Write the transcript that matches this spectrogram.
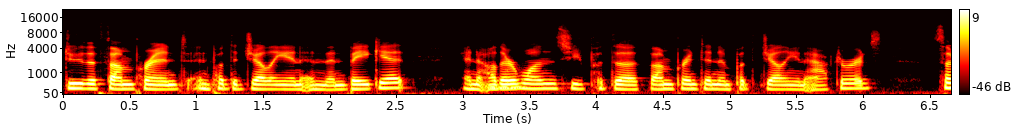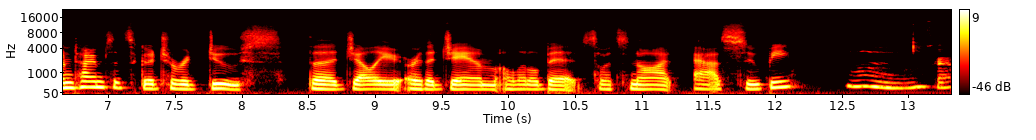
do the thumbprint and put the jelly in and then bake it, and other Mhm. ones you put the thumbprint in and put the jelly in afterwards. Sometimes it's good to reduce the jelly or the jam a little bit so it's not as soupy Hmm. Okay.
